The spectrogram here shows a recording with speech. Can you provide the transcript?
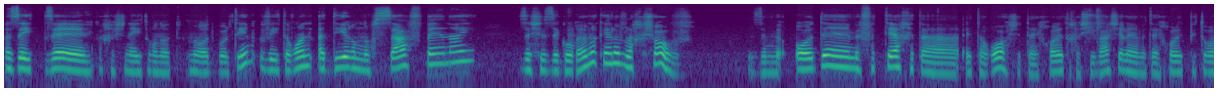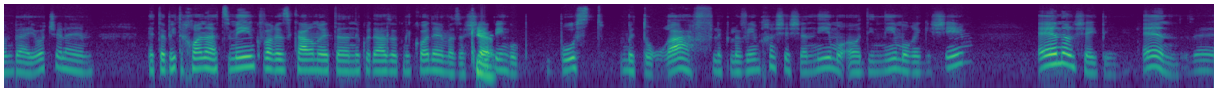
אז זה, זה ככה שני יתרונות מאוד בולטים, ויתרון אדיר נוסף בעיניי זה שזה גורם לכלב לחשוב. זה מאוד אה, מפתח את, ה, את הראש, את היכולת חשיבה שלהם, את היכולת פתרון בעיות שלהם, את הביטחון העצמי, אם כבר הזכרנו את הנקודה הזאת מקודם, אז ה shaping הוא boost מטורף לכלבים חששנים או עדינים או רגישים, אין על shaping, אין, זה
